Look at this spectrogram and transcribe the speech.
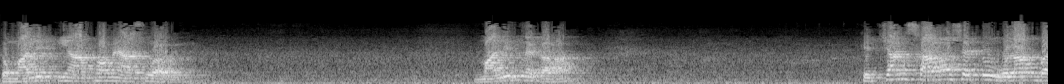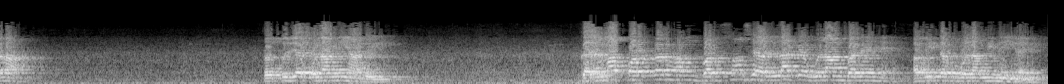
تو مالک کی آنکھوں میں آنسو آ گئے۔ مالک نے کہا کہ چند سالوں سے تو غلام بنا، تو تجھے غلامی آ گئی۔ کلمہ پڑھ کر ہم برسوں سے اللہ کے غلام بنے ہیں، ابھی تک غلامی نہیں آئی۔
